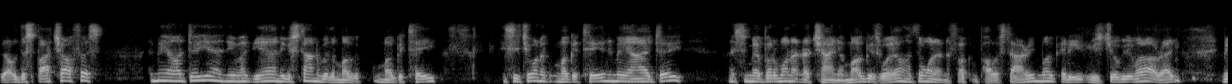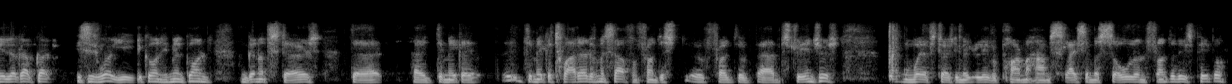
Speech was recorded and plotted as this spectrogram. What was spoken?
little dispatch office." I mean, "I do you?" And he went, "Yeah." And he was standing with a mug, mug of tea. He said, "Do you want a mug of tea?" And me, "I do." I said, but I want it in a China mug as well. I don't want it in a fucking polystyrene mug. And he, he was joking. He went, all right. I mean, look, I've got, he says, where are you going? He went, going, I'm going upstairs to, uh, to make a, to make a twat out of myself in front of in front of um, strangers. And way upstairs to make leave a parma ham slice of my soul in front of these people.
